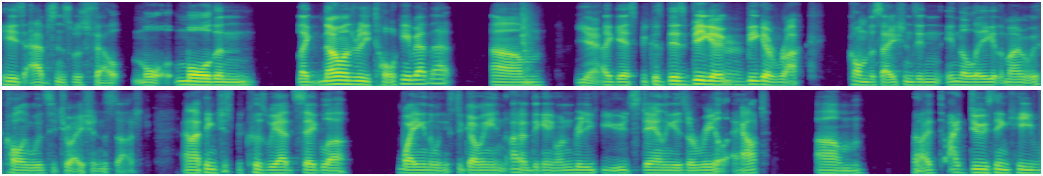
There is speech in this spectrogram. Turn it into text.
his absence was felt more more than like no one's really talking about that. Um, Yeah. I guess because there's bigger Mm. bigger ruck conversations in in the league at the moment with Collingwood situation and such. And I think just because we had Ceglar waiting in the wings to go in, I don't think anyone really viewed Stanley as a real out. Um, but I I do think he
